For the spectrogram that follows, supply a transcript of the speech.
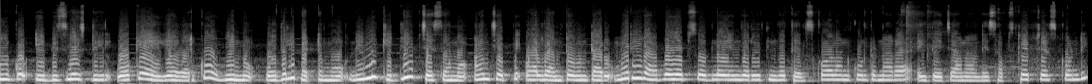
మాకు ఈ బిజినెస్ డీల్ ఓకే అయ్యే వరకు నిన్ను వదిలిపెట్టము నిన్ను కిడ్నాప్ చేశాము అని చెప్పి వాళ్ళు అంటూ ఉంటారు. మరి రాబోయే ఎపిసోడ్లో ఏం జరుగుతుందో తెలుసుకోవాలనుకుంటున్నారా? అయితే ఛానల్ని సబ్స్క్రైబ్ చేసుకోండి.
